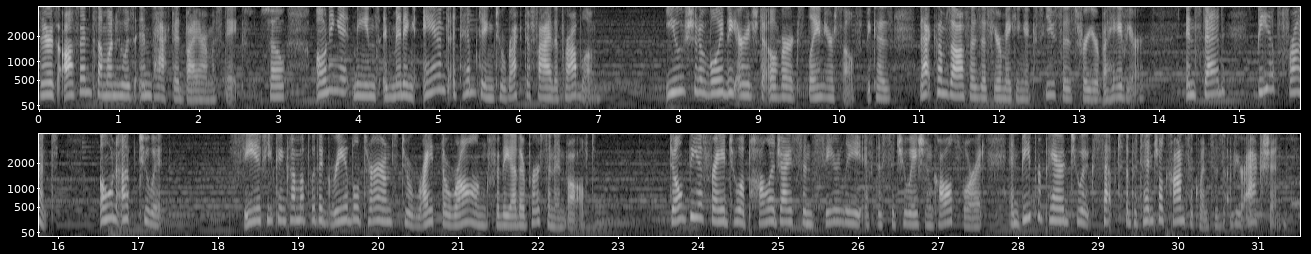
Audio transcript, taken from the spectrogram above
There's often someone who is impacted by our mistakes, so owning it means admitting and attempting to rectify the problem. You should avoid the urge to over explain yourself because that comes off as if you're making excuses for your behavior. Instead, be upfront, own up to it, see if you can come up with agreeable terms to right the wrong for the other person involved. Don't be afraid to apologize sincerely if the situation calls for it, and be prepared to accept the potential consequences of your actions.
